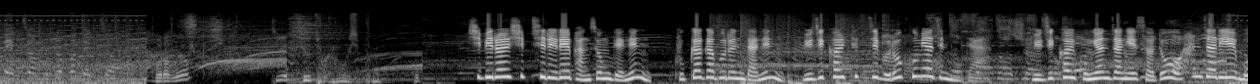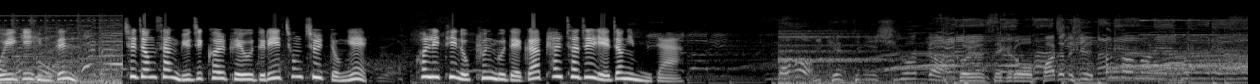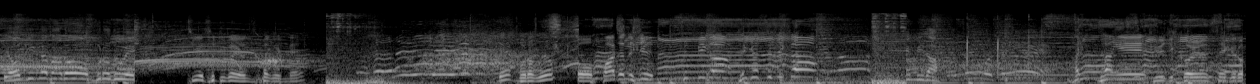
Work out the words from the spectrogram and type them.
무조건 100점, 무조건 100점. 뭐라고요? 뒤에 뒤로 좀 가고 싶어요. 11월 17일에 방송되는 국가가 부른다는 뮤지컬 특집으로 꾸며집니다. 뮤지컬 공연장에서도 한자리에 모이기 힘든 최정상 뮤지컬 배우들이 총출동해 퀄리티 높은 무대가 펼쳐질 예정입니다. 이 캐스팅이 실화인가? 걸 세계로 빠져드실 여기가 바로 브로드웨이 뒤에서 누가 연습하고 있네. 네, 뭐라고요? 어, 빠져드실 준비가 되셨습니까? 입니다. 환상의 뮤지컬 세계로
